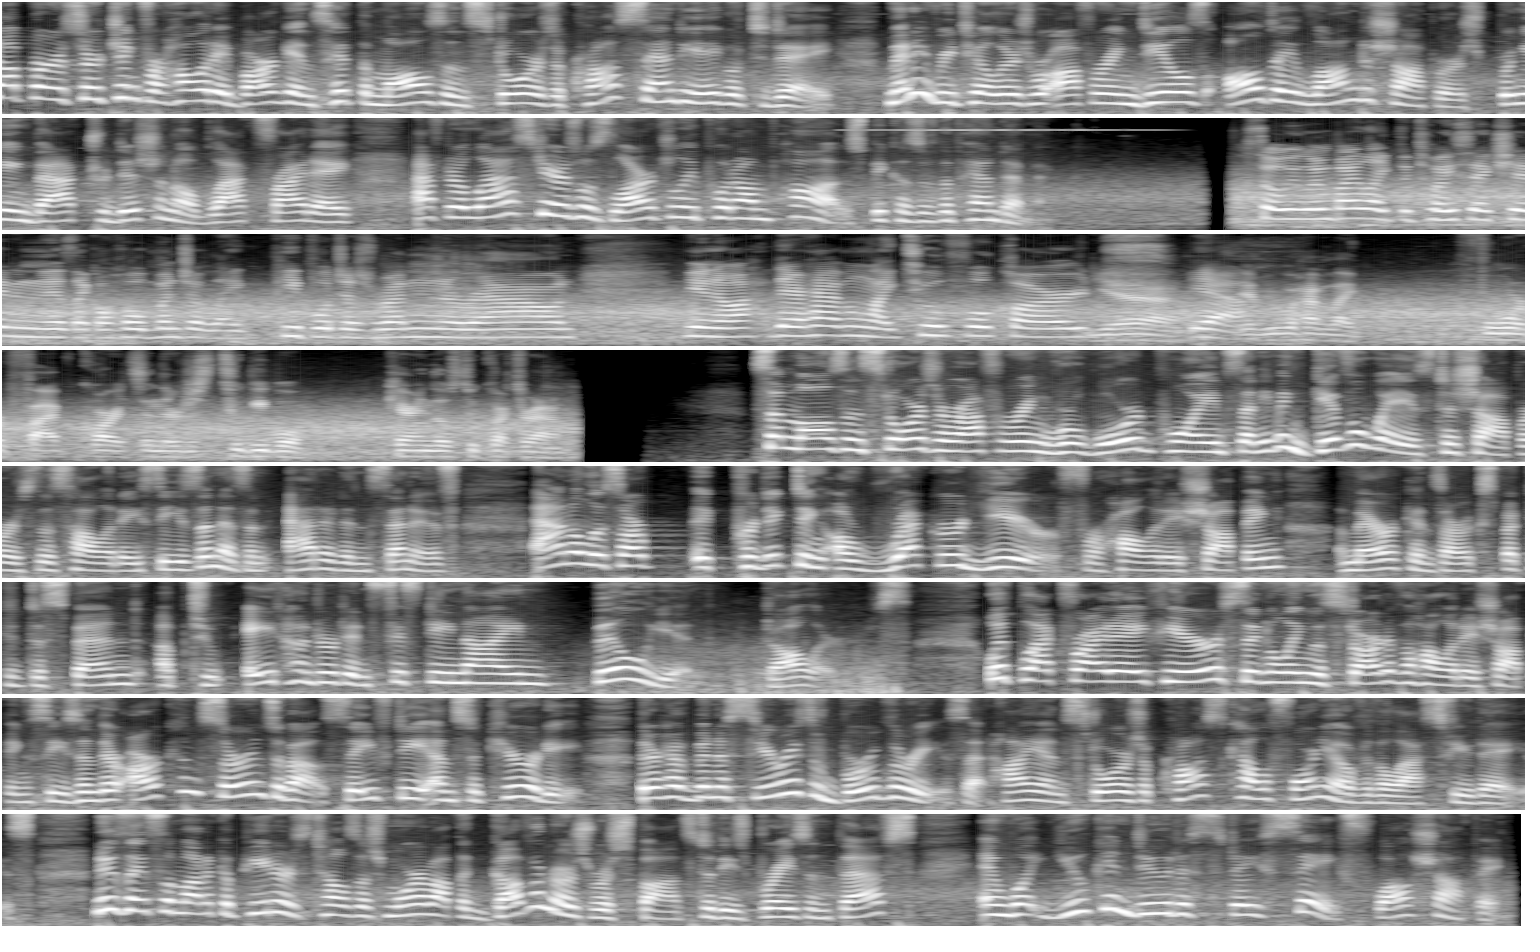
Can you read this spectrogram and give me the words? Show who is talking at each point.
Speaker 1: Shoppers searching for holiday bargains hit the malls and stores across San Diego today. Many retailers were offering deals all day long to shoppers, bringing back traditional Black Friday after last year's was largely put on pause because of the pandemic.
Speaker 2: So we went by like the toy section and there's like a whole bunch of like people just running around. You know, they're having like two full carts.
Speaker 3: Yeah.
Speaker 2: Yeah.
Speaker 3: yeah people have like four or five carts and they're just two people carrying those two carts around.
Speaker 1: Some malls and stores are offering reward points and even giveaways to shoppers this holiday season as an added incentive. Analysts are predicting a record year for holiday shopping. Americans are expected to spend up to $859 billion. With Black Friday here signaling the start of the holiday shopping season, there are concerns about safety and security. There have been a series of burglaries at high-end stores across California over the last few days. News 8's LaMonica Peters tells us more about the governor's response to these brazen thefts and what you can do to stay safe while shopping.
